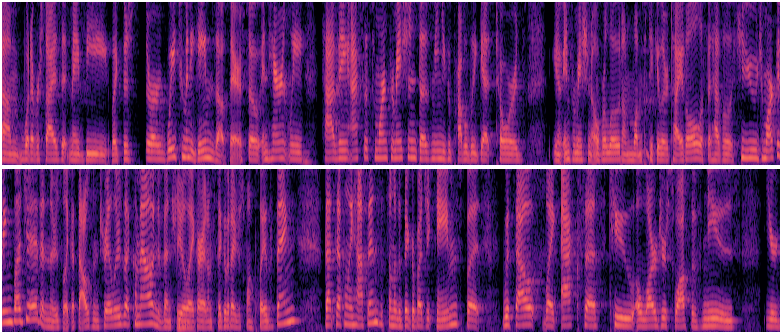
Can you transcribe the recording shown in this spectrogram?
um, whatever size it may be. Like there's there are way too many games out there. So inherently having access to more information does mean you could probably get towards you know information overload on one particular title if it has a huge marketing budget and there's like a thousand trailers that come out and eventually you're mm-hmm. like all right i'm sick of it. I just want to play the thing. That definitely happens with some of the bigger budget games but without like access to a larger swath of news you're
